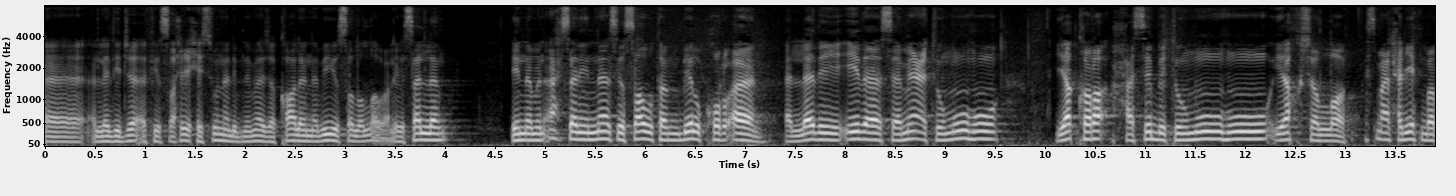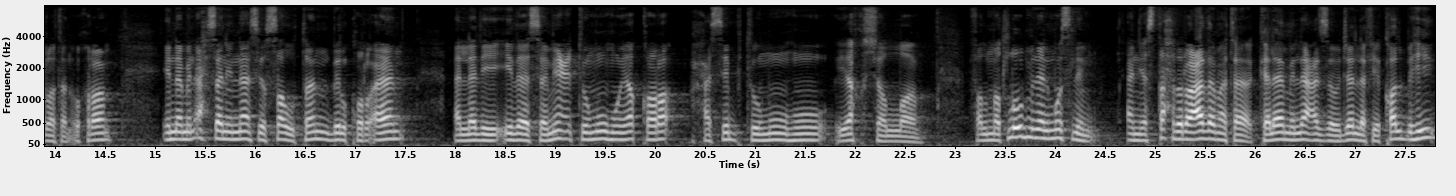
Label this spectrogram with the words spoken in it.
آه الذي جاء في صحيح سنن ابن ماجه. قال النبي صلى الله عليه وسلم إن من أحسن الناس صوتا بالقرآن الذي إذا سمعتموه يقرأ حسبتموه يخشى الله. اسمع الحديث مرة أخرى. إن من أحسن الناس صوتا بالقرآن الذي إذا سمعتموه يقرأ حسبتموه يخشى الله. فالمطلوب من المسلم أن يستحضر عظمة كلام الله عز وجل في قلبه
